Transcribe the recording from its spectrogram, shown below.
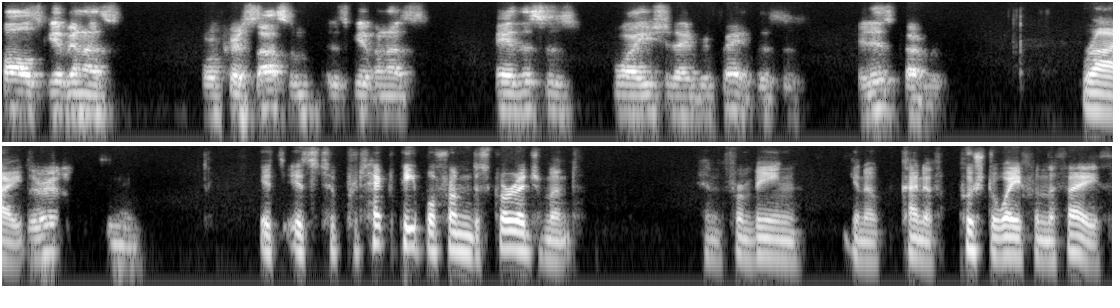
Paul's given us, or Chris Chrysostom is giving us, hey, this is why you should have your faith. This is it is covered. Right. There is. It's it's to protect people from discouragement and from being, you know, kind of pushed away from the faith.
